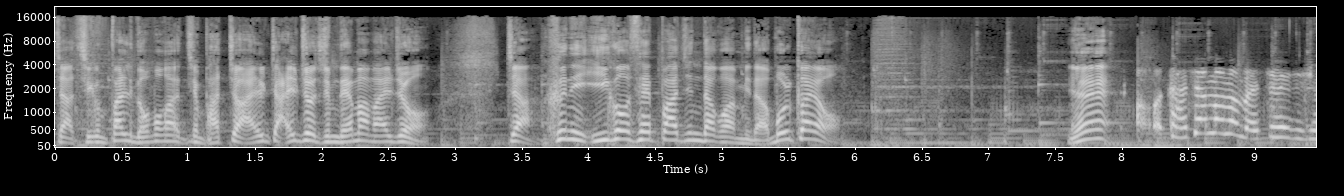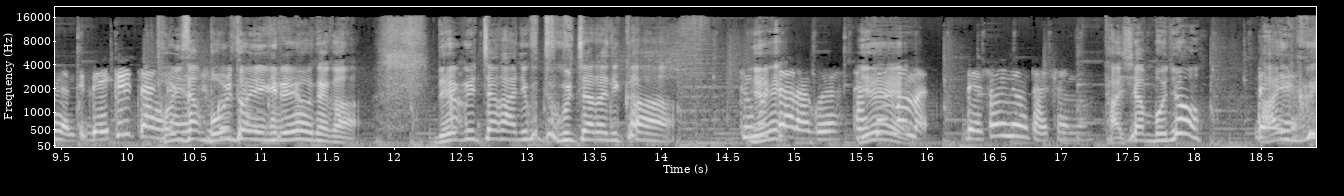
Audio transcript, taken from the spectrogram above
자 지금 빨리 넘어가 지금 봤죠? 알, 알죠? 지금 내맘 알죠? 자, 흔히 이것에 빠진다고 합니다. 뭘까요? 예? 어, 다시 한 번만 말씀해 주시면 안 돼요. 네 글자인가요? 더 이상 두뭘 더? 얘기를 해요, 내가. 네 글자가 아니고 두 글자라니까. 두 예? 글자라고요? 다시 예. 한 번만. 네, 설명 다시 한 번. 다시 한 번요? 네. 아이, 그,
